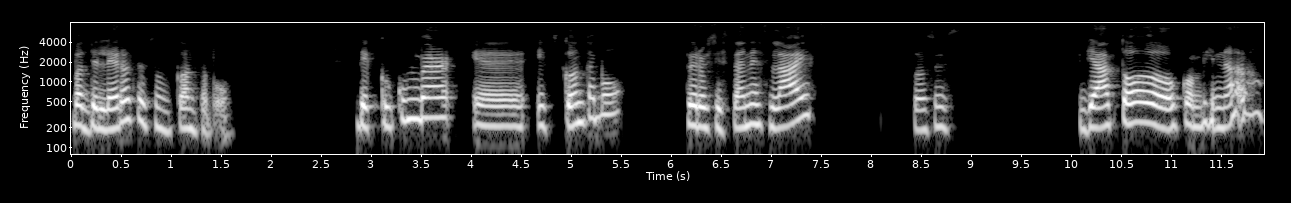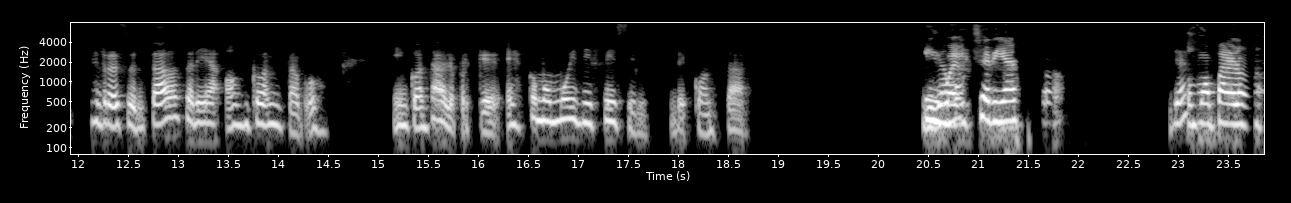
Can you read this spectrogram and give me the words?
but the lettuce is uncountable. The cucumber eh, it's countable, pero si está en slides, entonces ya todo combinado, el resultado sería uncountable, incontable, porque es como muy difícil de contar. Igual sería yes, como para los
